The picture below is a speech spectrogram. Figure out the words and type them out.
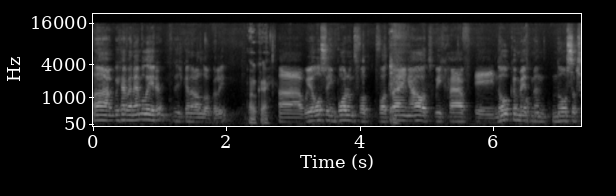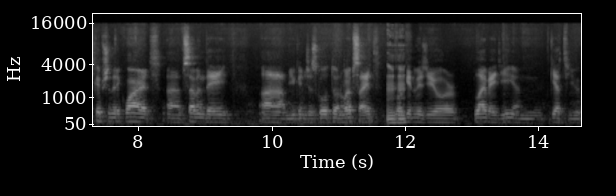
Uh, we have an emulator that you can run locally. Okay. Uh, we also important for, for trying out. We have a no commitment, no subscription required uh, seven day. Um, you can just go to our website, Mhm. log in with your live ID, and get your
